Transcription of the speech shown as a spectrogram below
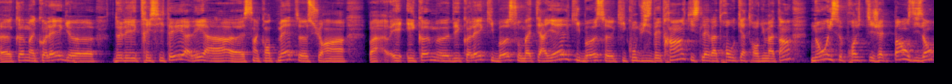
euh, comme un collègue de l'électricité aller à 50 mètres sur un, et, et, comme des collègues qui bossent au matériel, qui bossent, qui conduisent des trains, qui se lèvent à 3 ou 4 heures du matin. Non, ils se projettent pas en se disant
